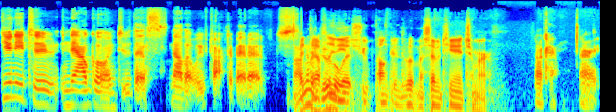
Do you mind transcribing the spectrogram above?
Do you need to now go and do this now that we've talked about it? I'm gonna definitely Google need it. to shoot pumpkins with my 17 HMR. Okay. All right.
